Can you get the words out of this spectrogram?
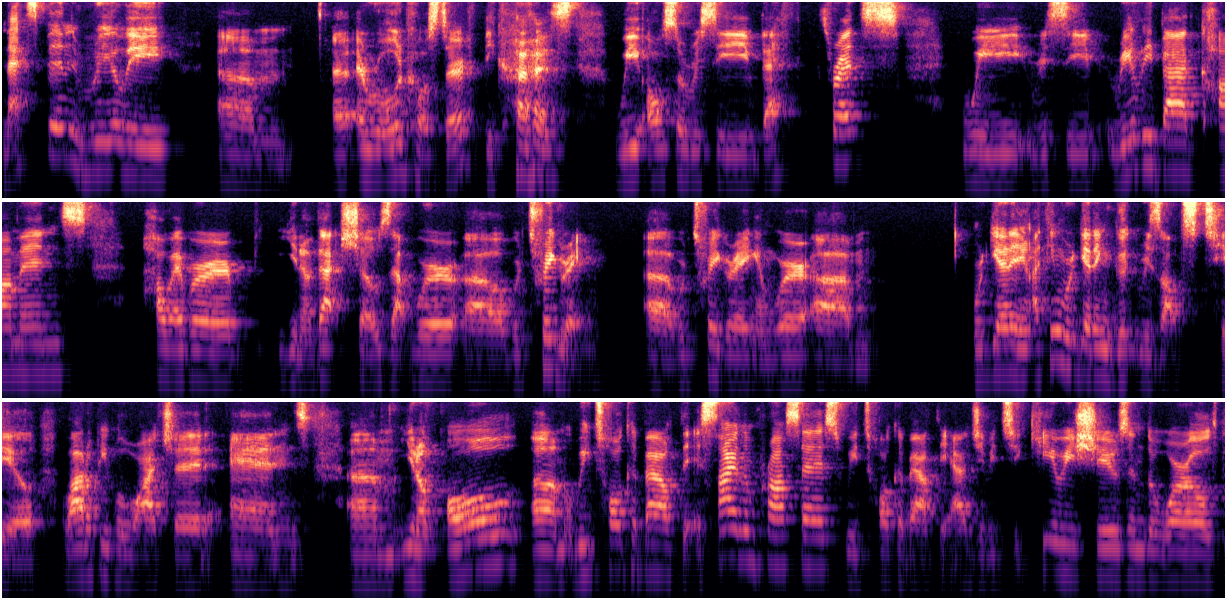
that's been really um, a, a roller coaster because we also receive death threats. We receive really bad comments. However, you know that shows that we're uh, we're triggering, uh, we're triggering, and we're um, we're getting i think we're getting good results too. A lot of people watch it and um, you know all um, we talk about the asylum process. We talk about the lgbtq issues in the world.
